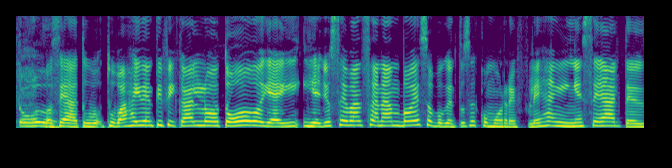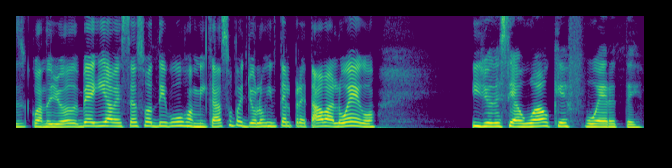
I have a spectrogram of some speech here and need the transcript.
Todo. O sea, tú, tú vas a identificarlo todo y ahí y ellos se van sanando eso porque entonces como reflejan en ese arte, cuando yo veía a veces esos dibujos, en mi caso pues yo los interpretaba luego. Y yo decía, wow, qué fuerte.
